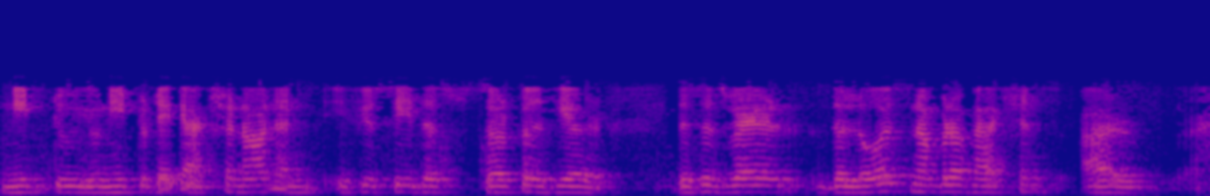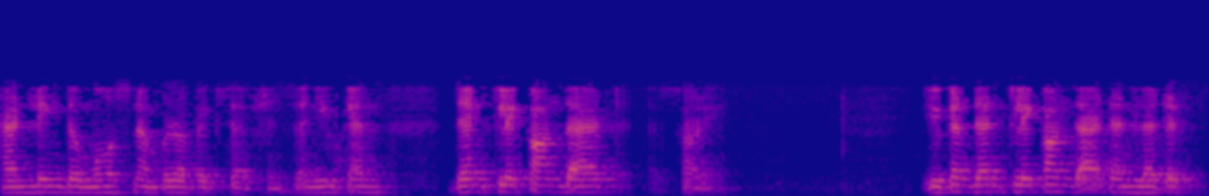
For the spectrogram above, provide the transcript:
need to you need to take action on. And if you see this circle here, this is where the lowest number of actions are handling the most number of exceptions. And you can then click on that. Sorry. You can then click on that and let it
